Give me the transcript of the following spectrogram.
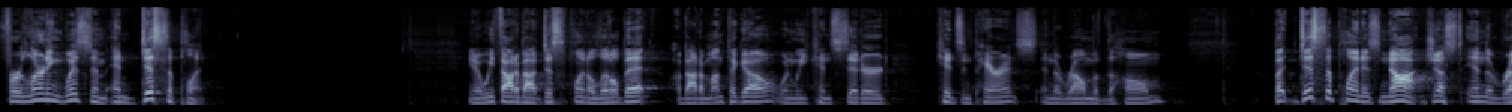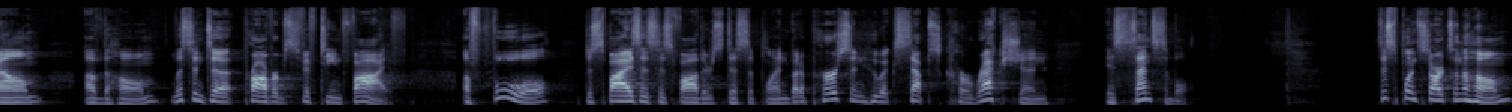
for learning wisdom and discipline. You know, we thought about discipline a little bit about a month ago when we considered kids and parents in the realm of the home. But discipline is not just in the realm of the home. Listen to Proverbs 15:5. A fool despises his father's discipline, but a person who accepts correction is sensible. Discipline starts in the home.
